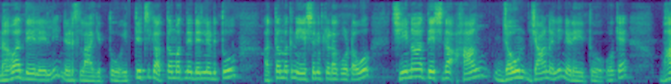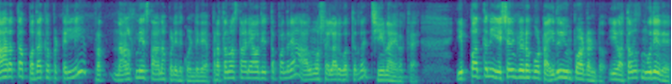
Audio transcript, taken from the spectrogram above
ನವದೆಹಲಿಯಲ್ಲಿ ನಡೆಸಲಾಗಿತ್ತು. ಇತ್ತೀಚೆಗೆ ಹತ್ತೊಂಬತ್ತನೇ ದೆಹಲಿ ನಡೆಯಿತು ಹತ್ತೊಂಬತ್ತನೇ ಏಷ್ಯನ್ ಕ್ರೀಡಾಕೂಟವು ಚೀನಾ ದೇಶದ ಹಾಂಗ್ ಜೌನ್ ಜಾನಲ್ಲಿ ನಡೆಯಿತು. ಓಕೆ? ಭಾರತ ಪದಕ ಪಟ್ಟಿಯಲ್ಲಿ ಪ್ರ ನಾಲ್ಕನೇ ಸ್ಥಾನ ಪಡೆದುಕೊಂಡಿದೆ. ಪ್ರಥಮ ಸ್ಥಾನ ಯಾವುದಿತ್ತಪ್ಪ ಅಂದರೆ ಆಲ್ಮೋಸ್ಟ್ ಎಲ್ಲರಿಗೂ ಗೊತ್ತಿರೋದು ಚೀನಾ ಇರುತ್ತೆ. ಇಪ್ಪತ್ತನೇ ಏಷ್ಯನ್ ಕ್ರೀಡಾಕೂಟ, ಇದು ಇಂಪಾರ್ಟೆಂಟು ಈಗ ಹತ್ತೊಂಬತ್ತು ಮುಗಿದಿದೆ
